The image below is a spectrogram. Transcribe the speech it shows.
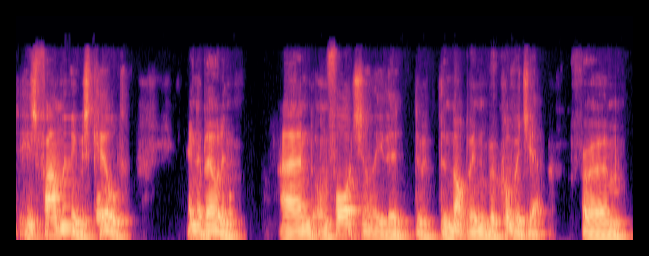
his family was killed in the building, and unfortunately, they, they've not been recovered yet from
